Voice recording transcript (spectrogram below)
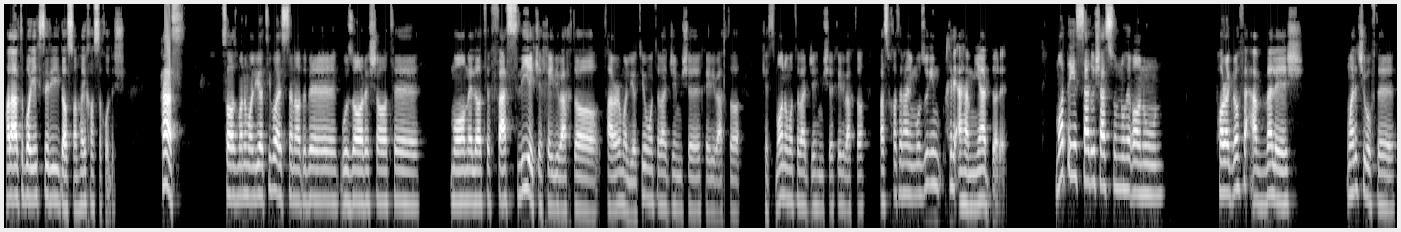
حالا البته با یک سری داستانهای خاص خودش. پس سازمان مالیاتی با استناد به گزارشات معاملات فصلیه که خیلی وقتا فرار مالیاتی رو متوجه میشه خیلی وقتا کسمان رو متوجه میشه خیلی وقتا پس به خاطر همین موضوع این خیلی اهمیت داره ماده 169 قانون پاراگراف اولش اومده چی گفته؟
